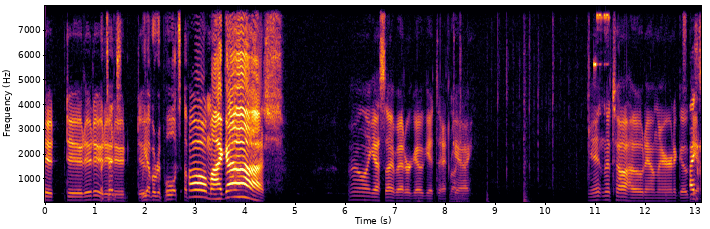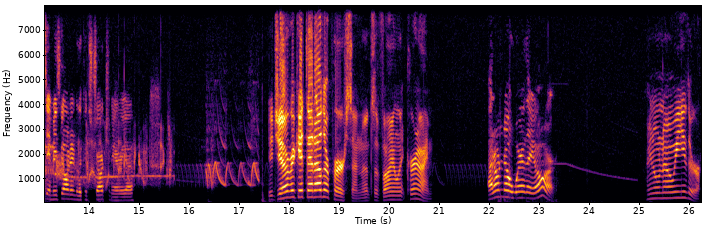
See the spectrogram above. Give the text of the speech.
Do, do, do, do, do, do, Attention. do. We have a report of Oh my gosh! Well, I guess I better go get that Roger. guy. Get in the Tahoe down there to go I get see him. him. He's going into the construction area. Did you ever get that other person? That's a violent crime. I don't know where they are. I don't know either.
